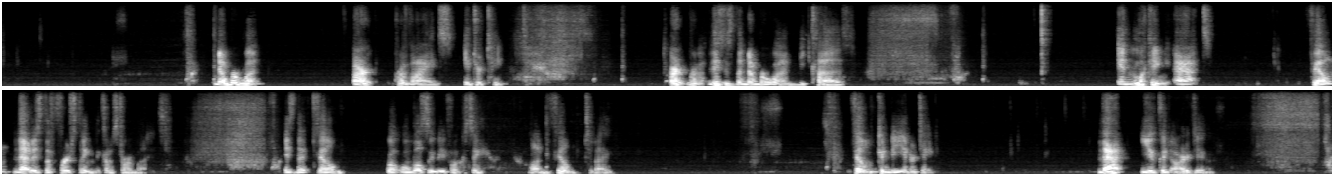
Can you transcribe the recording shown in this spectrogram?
Number one, art provides entertainment. Art, this is the number one because in looking at film, that is the first thing that comes to our minds. Is that film well, we'll mostly be focusing on film today. Film can be entertaining. That, you could argue,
